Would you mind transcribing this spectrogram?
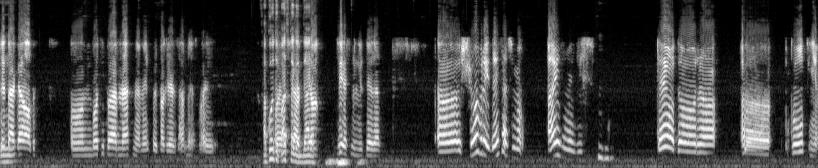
pie tā Mhm. galda. Un būtībā ar nākamajā mirklī pagriezāmies, lai A, ko tu lai pats tagad dari? Dziesmiņu dziedāt. Uh, šobrīd es esmu aizmidzis Teodora uh, gultiņā,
